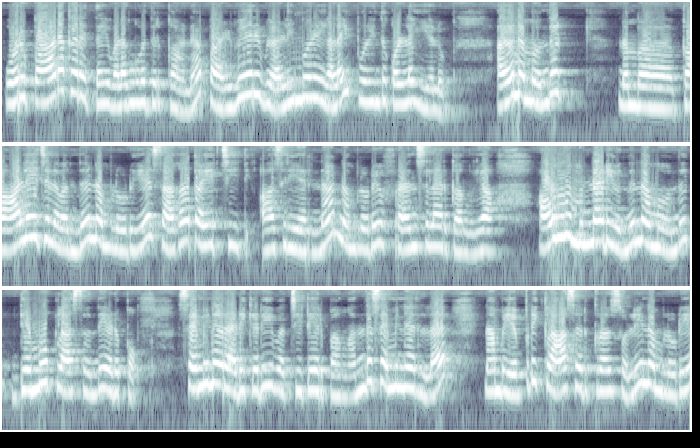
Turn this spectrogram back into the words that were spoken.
ஒரு பாடகரத்தை வழங்குவதற்கான பல்வேறு வழிமுறைகளை புரிந்து கொள்ள இயலும். அதை நம்ம வந்து நம்ம காலேஜில் வந்து நம்மளுடைய சக பயிற்சி ஆசிரியர்னால் நம்மளுடைய ஃப்ரெண்ட்ஸ் எல்லாம் இருக்காங்க இல்லையா? அவங்க முன்னாடி வந்து நம்ம வந்து டெமோ கிளாஸ் வந்து எடுப்போம். செமினார் அடிக்கடி வச்சுட்டே இருப்பாங்க. அந்த செமினரில் நம்ம எப்படி கிளாஸ் எடுக்கிறோம்னு சொல்லி நம்மளுடைய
